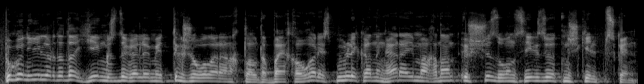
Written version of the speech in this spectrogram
Бүгін елордада ең үздік әлеуметтік жобалар анықталды. Байқауға республиканың әр аймағынан 318 өтініш келіп түскен.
